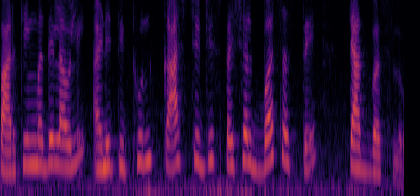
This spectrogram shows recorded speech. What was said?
पार्किंगमध्ये लावली आणि तिथून कासची जी स्पेशल बस असते त्यात बसलो.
